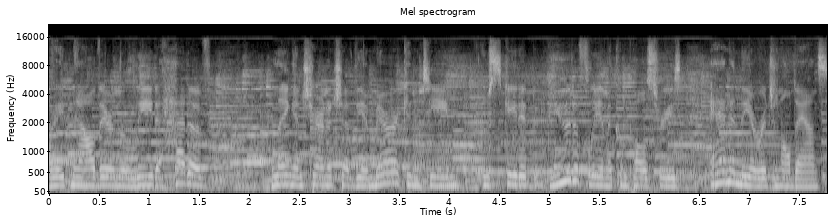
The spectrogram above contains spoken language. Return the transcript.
Right now, they're in the lead ahead of Lang and Chernyshev, the American team, who skated beautifully in the compulsories and in the original dance.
